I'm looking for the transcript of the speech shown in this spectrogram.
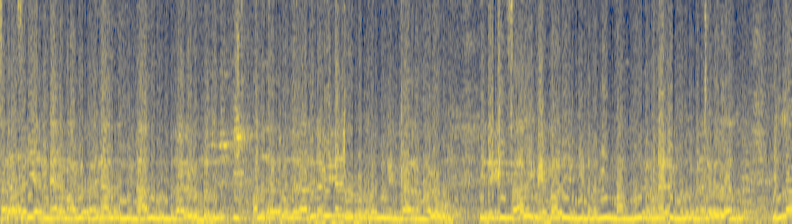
சராசரியான நேரமாக பதினாறு புள்ளி நாலு ஒன்பதாக இருந்தது. அது தற்போது அதிநவீன தொழில்நுட்பங்களின் காரணமாகவும் இன்றைக்கு சாலை மேம்பாடு என்கின்ற வகையில் மாண்புமிகு தமிழ்நாட்டின் முதலமைச்சர்களால் எல்லா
